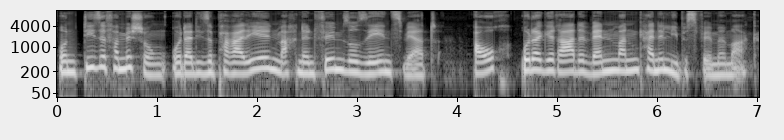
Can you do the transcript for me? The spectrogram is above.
Und diese Vermischung oder diese Parallelen machen den Film so sehenswert, auch oder gerade wenn man keine Liebesfilme mag.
